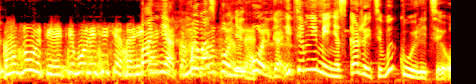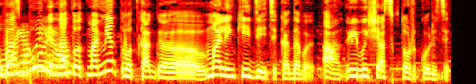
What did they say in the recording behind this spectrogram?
Газуют я, тем более сейчас. Они Понятно, мы вас поняли, Ольга. И тем не менее, скажите, вы курите? У да, вас были курю. на тот момент, вот как э, маленькие дети, когда вы... А, и вы сейчас тоже курите.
